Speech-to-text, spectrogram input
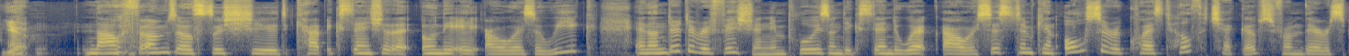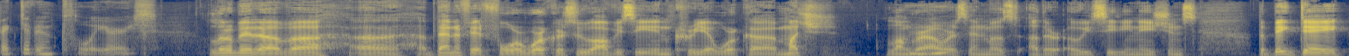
Yeah. And now, firms also should cap extension at only eight hours a week. And under the revision, employees on the extended work hour system can also request health checkups from their respective employers. A little bit of uh, uh, a benefit for workers who obviously in Korea work uh, much longer mm-hmm. hours than most other OECD nations. The big day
